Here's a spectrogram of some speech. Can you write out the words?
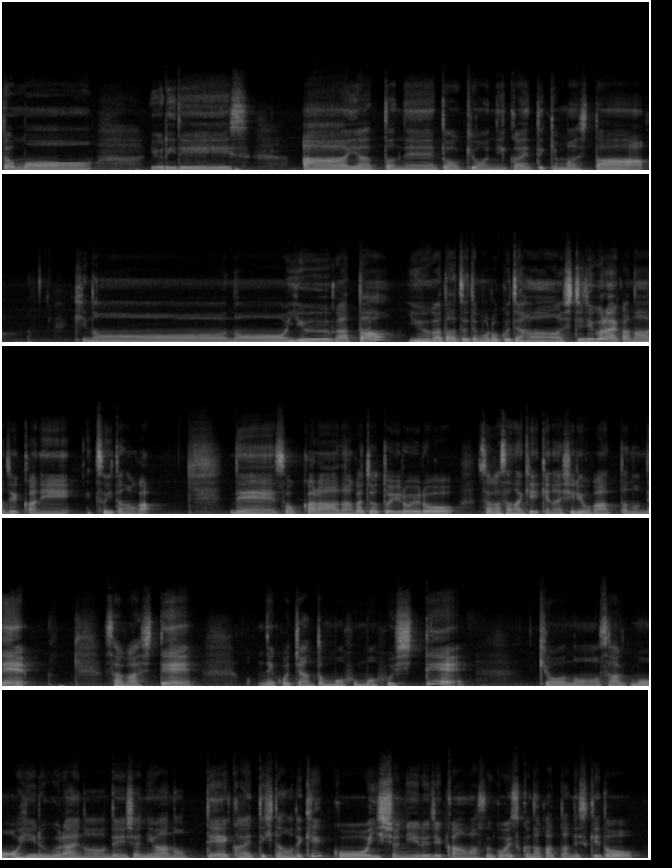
どうもゆりです。あーやっとね東京に帰ってきました。昨日の夕方？夕方って言っても6時半7時ぐらいかな実家に着いたのが。でそっからなんかちょっといろいろ探さなきゃいけない資料があったので探して猫ちゃんとモフモフして今日のさもうお昼ぐらいの電車には乗って帰ってきたので結構一緒にいる時間はすごい少なかったんですけど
